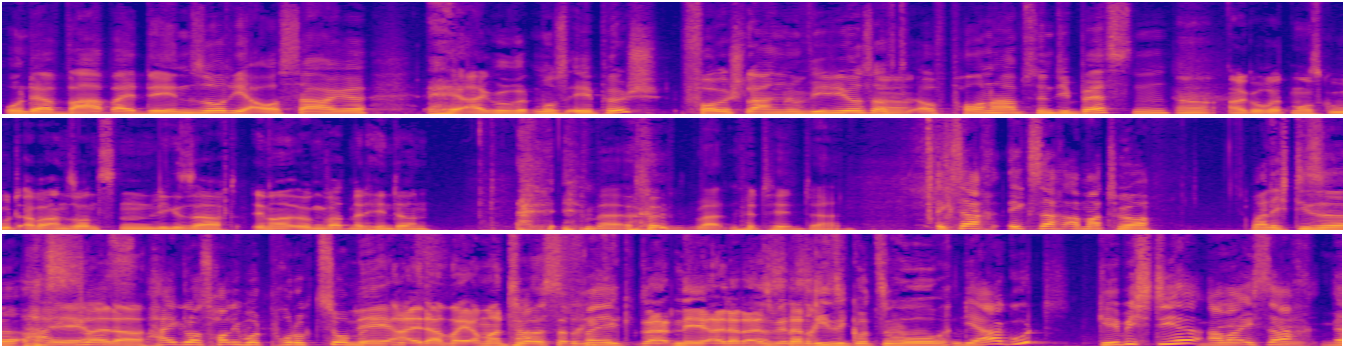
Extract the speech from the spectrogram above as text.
Und da war bei denen so die Aussage: Hey, Algorithmus episch. Vorgeschlagene Videos auf, Ja. auf Pornhub sind die besten. Ja, Algorithmus gut, aber ansonsten, wie gesagt, immer irgendwas mit Hintern. Immer irgendwas mit Hintern. Ich sag, ich sag Amateur. Weil ich diese High-Gloss Alter. High mit, mit bei Amateur alles fake. Nee, Alter, da ist mir das Risiko zu hoch. Ja, gut, gebe ich dir, aber ich sag, nee,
